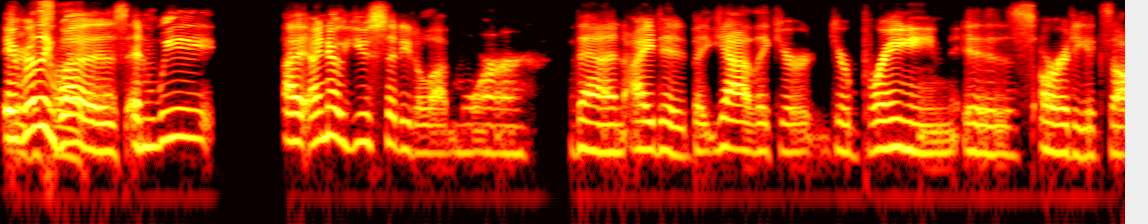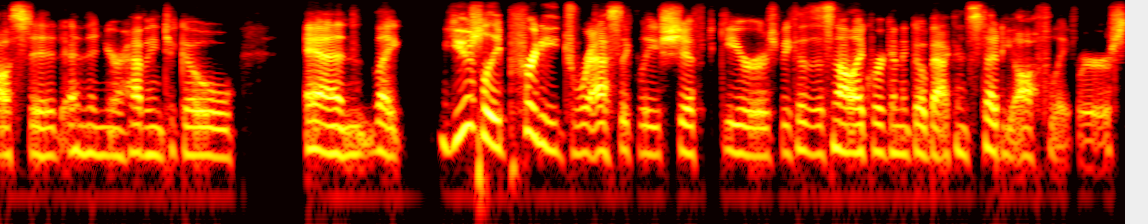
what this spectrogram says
It You're really like, was. And we, I, I know you studied a lot more than I did, but yeah, like your your brain is already exhausted, and then you're having to go and like usually pretty drastically shift gears because it's not like we're going to go back and study off flavors.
